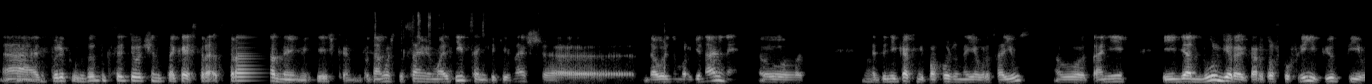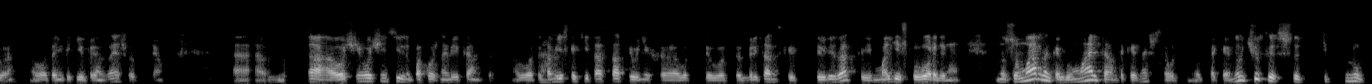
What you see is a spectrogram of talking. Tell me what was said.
А, это прикольно. Это, кстати, очень такая стра- странная местечко, потому что сами мальтийцы, они такие, знаешь, э, довольно маргинальные. Вот. Это никак не похоже на Евросоюз. Вот. Они едят бургеры, картошку фри и пьют пиво. Вот. Они такие прям, знаешь, вот прям а, да, очень-очень сильно похож на американцев. Вот. И там есть какие-то остатки у них э, вот этой вот британской цивилизации, мальтийского ордена. Но суммарно, как бы Мальта, она такая, знаешь, вот, вот такая, ну, чувствуется, что, ну,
